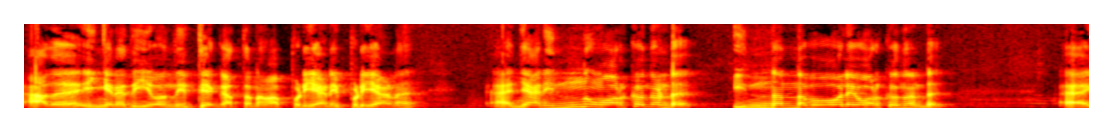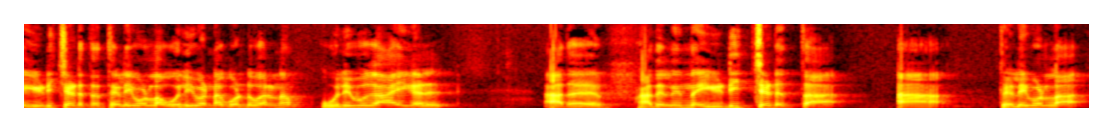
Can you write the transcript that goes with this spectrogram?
അത് ഇങ്ങനെ ദീപം നിത്യം കത്തണം അപ്പടിയാണ് ഇപ്പടിയാണ്. ഞാൻ ഇന്നും ഓർക്കുന്നുണ്ട് ഇന്നെന്ന പോലെ ഓർക്കുന്നുണ്ട്. ഇടിച്ചെടുത്ത തെളിവുള്ള ഒലിവെണ്ണ കൊണ്ടുവരണം. ഒലിവുകായ്കൾ അത് അതിൽ നിന്ന് ഇടിച്ചെടുത്ത തെളിവുള്ള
